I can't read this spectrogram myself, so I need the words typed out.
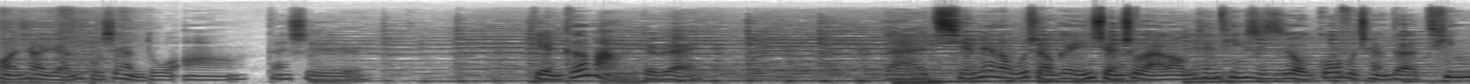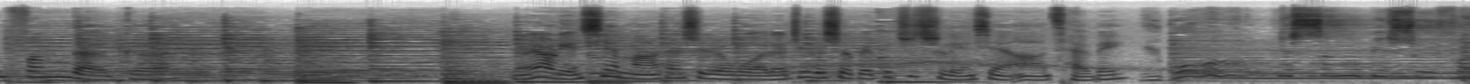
晚上人不是很多啊，但是点歌嘛，对不对？来，前面的五首歌已经选出来了，我们先听是这首郭富城的《听风的歌》。有人要连线吗？但是我的这个设备不支持连线啊，采薇。如果一生必须分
